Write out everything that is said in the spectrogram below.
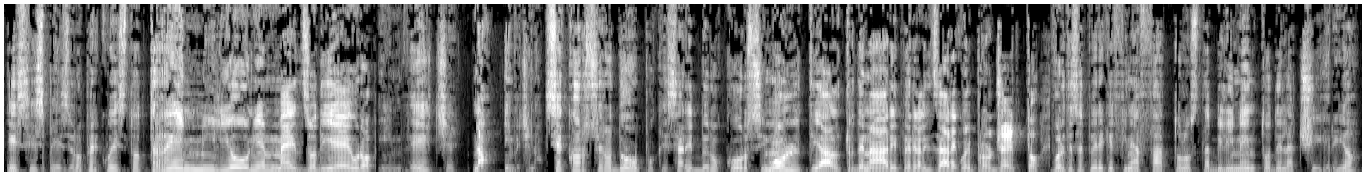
e si spesero per questo 3 milioni e mezzo di euro. Invece, no, invece no. Si accorsero dopo che sarebbero occorsi molti altri denari per realizzare quel progetto. Volete sapere che fine ha fatto lo stabilimento della Cirio?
